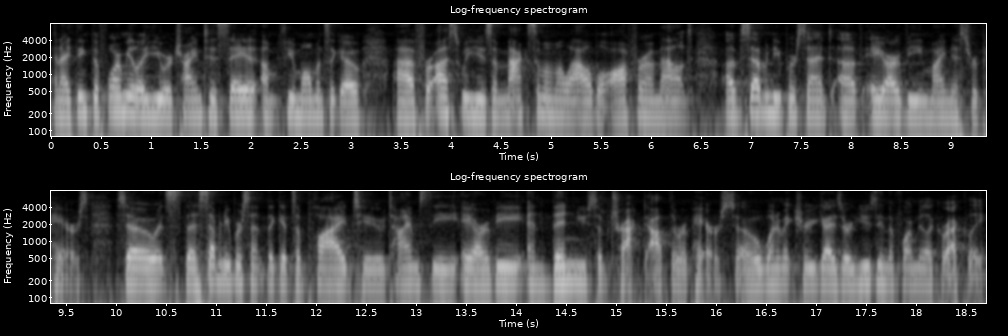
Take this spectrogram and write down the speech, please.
And I think the formula you were trying to say a, a few moments ago, uh, for us, we use a maximum allowable offer amount of 70% of ARV minus repairs. So it's the 70% that gets applied to times the ARV, and then you subtract out the repairs. So want to make sure you guys are using the formula correctly.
